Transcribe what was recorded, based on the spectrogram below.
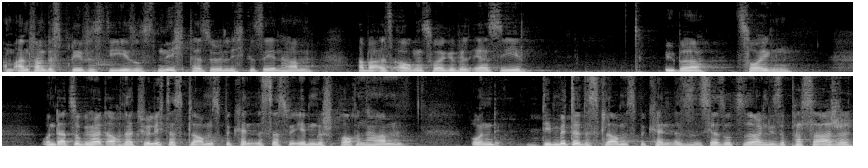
am Anfang des Briefes, die Jesus nicht persönlich gesehen haben, aber als Augenzeuge will er sie über Zeugen. Und dazu gehört auch natürlich das Glaubensbekenntnis, das wir eben gesprochen haben. Und die Mitte des Glaubensbekenntnisses ist ja sozusagen diese Passage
